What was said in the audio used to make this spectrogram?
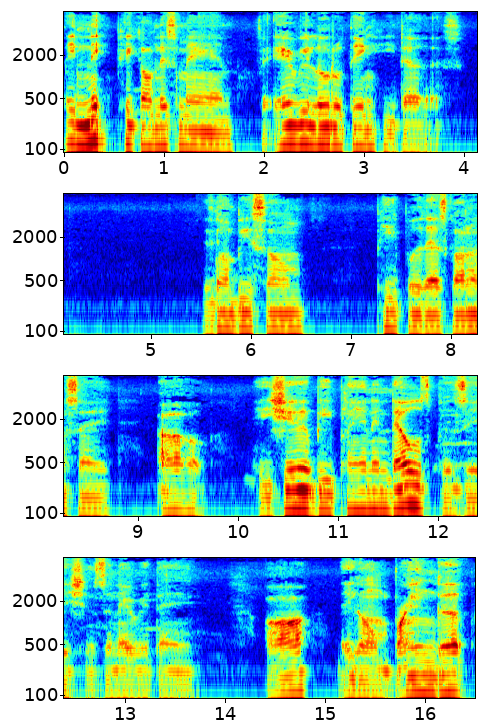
They nitpick on this man for every little thing he does. There's gonna be some people that's gonna say, "Oh, he should be playing in those positions and everything," or they gonna bring up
